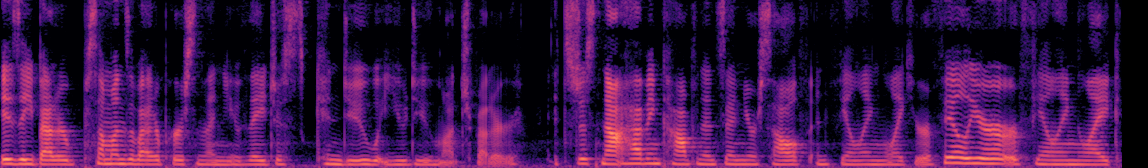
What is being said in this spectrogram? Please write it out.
is a better someone's a better person than you. They just can do what you do much better. It's just not having confidence in yourself and feeling like you're a failure or feeling like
